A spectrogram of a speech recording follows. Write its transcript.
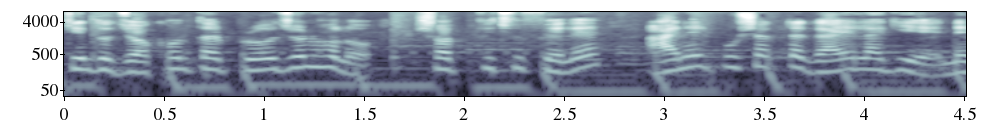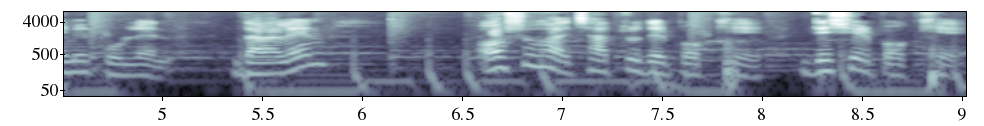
কিন্তু যখন তার প্রয়োজন হলো, সবকিছু ফেলে আইনের পোশাকটা গায়ে লাগিয়ে নেমে পড়লেন। দাঁড়ালেন অসহায় ছাত্রদের পক্ষে, দেশের পক্ষে।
